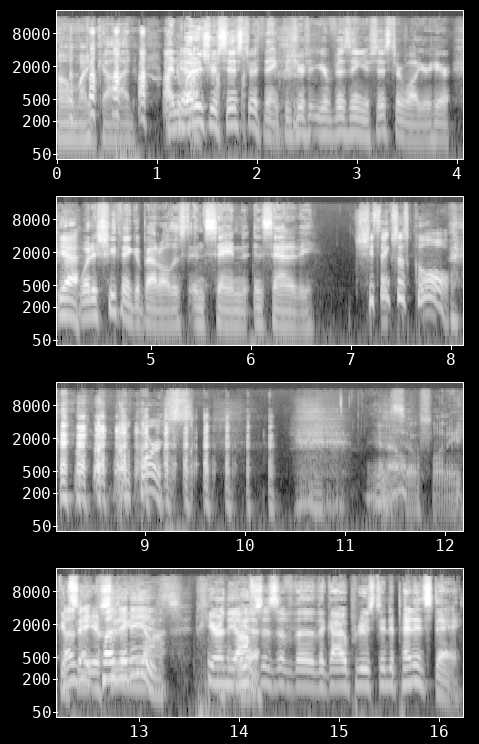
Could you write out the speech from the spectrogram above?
Oh my God! And Yeah. what does your sister think? Because you're you're visiting your sister while you're here. Yeah. What does she think about all this insane insanity? She thinks it's cool. of course. You know. So funny. You could Because say it- you're 'cause sitting it in the, is. you're in the Yeah. offices of the, the guy who produced Independence Day.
